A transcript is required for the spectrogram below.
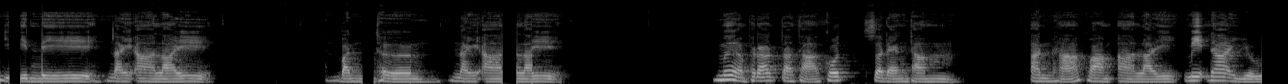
ยินดีในอาลัยบันเทิงในอาลัยเมื่อพระตถาคตแสดงธรรม อันหาความอาลัยมิได้อยู่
